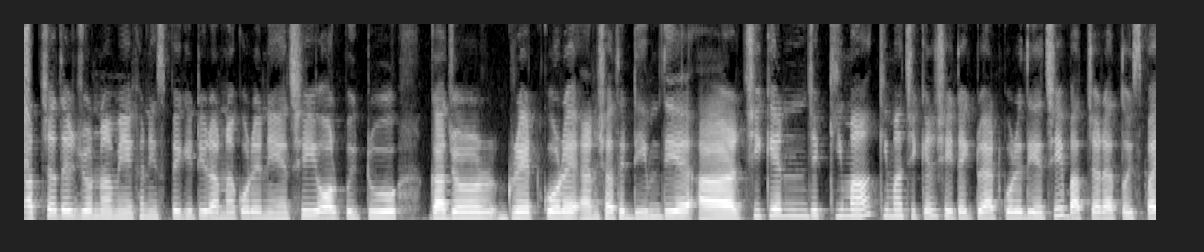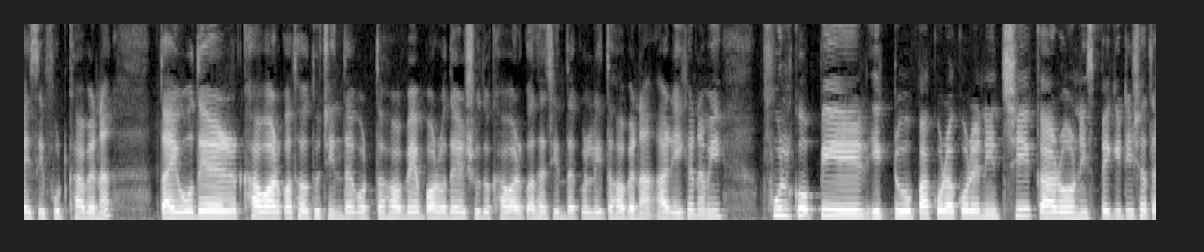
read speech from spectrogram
বাচ্চাদের জন্য আমি এখানে স্পেগেটি রান্না করে নিয়েছি। অল্প একটু গাজর গ্রেট করে অ্যান্ড সাথে ডিম দিয়ে আর চিকেন যে কিমা কিমা চিকেন সেটা একটু অ্যাড করে দিয়েছি। বাচ্চারা এত স্পাইসি ফুড খাবে না। তাই ওদের খাওয়ার কথাও তো চিন্তা করতে হবে। বড়দের শুধু খাওয়ার কথা চিন্তা করলেই তো হবে না। আর এখানে আমি ফুলকপির একটু পাকোড়া করে নিচ্ছি। কারণ স্পেগেটির সাথে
